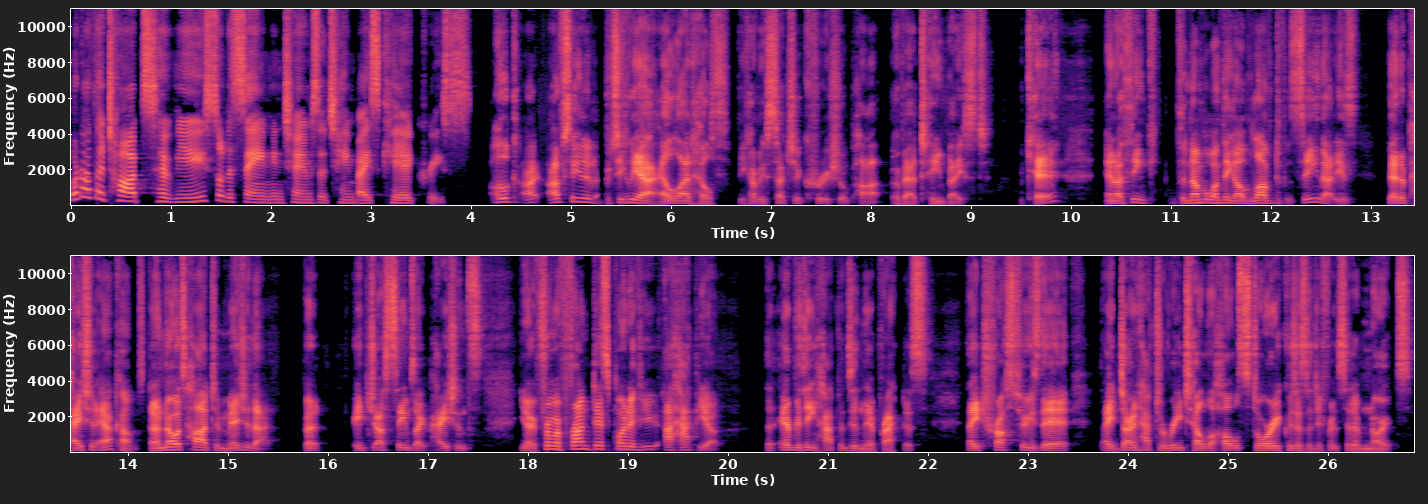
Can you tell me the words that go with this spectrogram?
What other types have you sort of seen in terms of team based care, Chris? Oh, look, I, have seen it, particularly our allied health, becoming such a crucial part of our team based care. And I think the number one thing I've loved seeing that is better patient outcomes. And I know it's hard to measure that, but it just seems like patients, you know, from a front desk point of view, are happier that everything happens in their practice. They trust who's there. They don't have to retell the whole story because there's a different set of notes.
